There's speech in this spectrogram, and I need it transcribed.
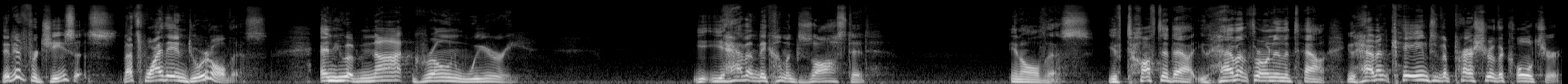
they did it for Jesus. That's why they endured all this. And you have not grown weary, you, you haven't become exhausted in all this. You've toughed it out. You haven't thrown in the towel. You haven't caved to the pressure of the culture.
